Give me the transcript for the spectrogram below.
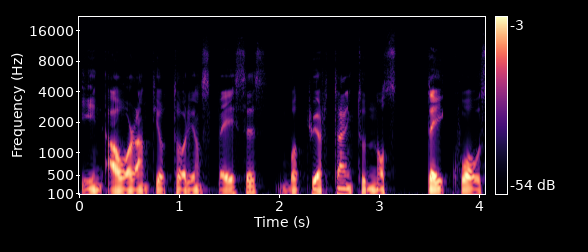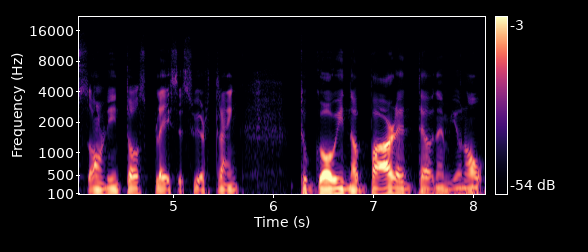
in our anti-authoritarian spaces, but we are trying to not stay close only in those places. We are trying to go in a bar and tell them, you know,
